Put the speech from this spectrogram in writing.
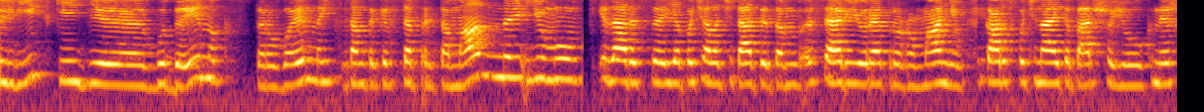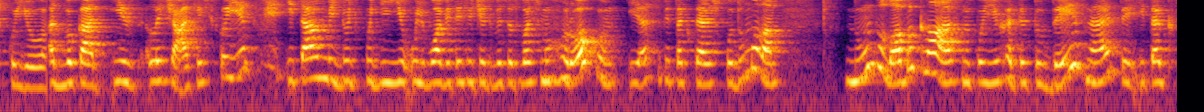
Львівський е, будинок старовинний, там таке все притаманне йому. І зараз е, я почала читати там серію ретро-романів, яка розпочинається першою книжкою Адвокат із Личаківської, і там йдуть події у Львові 1908 року. І я собі так теж подумала: ну було би класно поїхати туди, знаєте, і так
